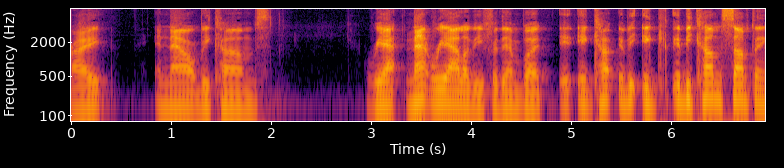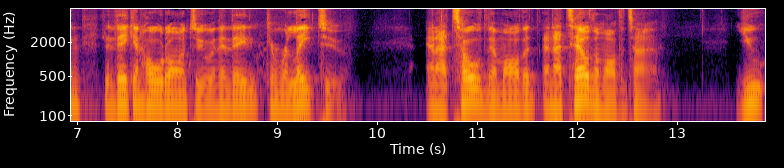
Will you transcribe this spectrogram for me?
right? And now it becomes rea- not reality for them, but it it, it it becomes something that they can hold on to and that they can relate to. And I told them all the and I tell them all the time, you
